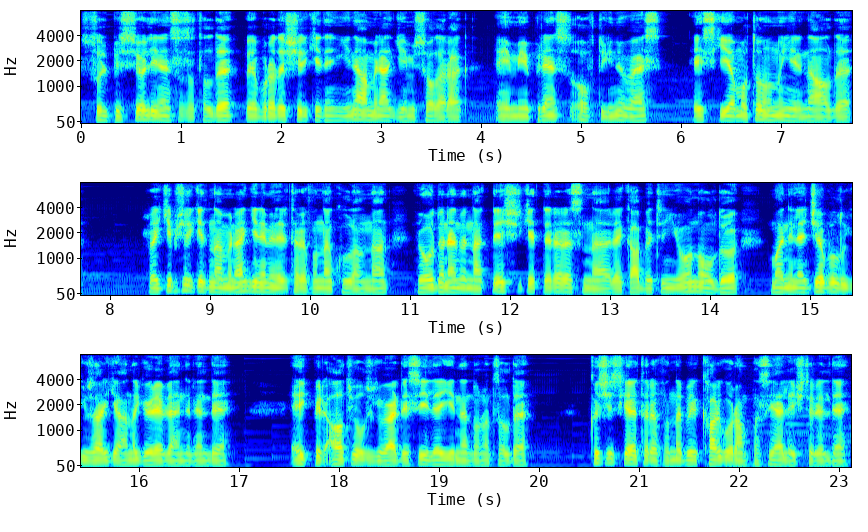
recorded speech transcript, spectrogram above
Sulpicio Linens'e satıldı ve burada şirketin yeni amiral gemisi olarak MV Princess of the Universe eski Yamato'nun yerini aldı. Rakip şirketin amiral gemileri tarafından kullanılan ve o dönemde nakliye şirketleri arasında rekabetin yoğun olduğu Manila Cebolu güzergahında görevlendirildi. Ek bir alt yolcu güverdesiyle yeniden donatıldı. Kış iskele tarafında bir kargo rampası yerleştirildi.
